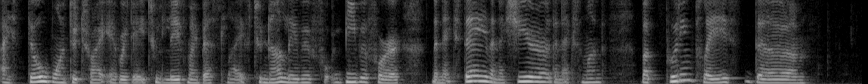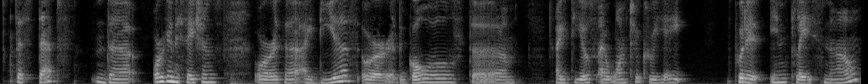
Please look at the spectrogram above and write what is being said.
I still want to try every day to live my best life, to not live it for leave it for the next day, the next year, the next month, but put in place the the steps, the organizations or the ideas or the goals, the ideals I want to create, put it in place now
